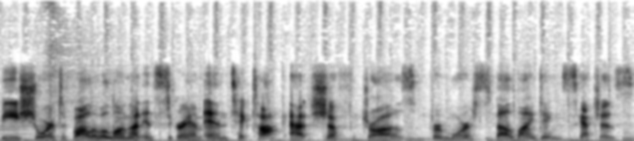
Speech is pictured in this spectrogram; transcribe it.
Be sure to follow along on Instagram and TikTok at Chef Draws for more spellbinding sketches.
